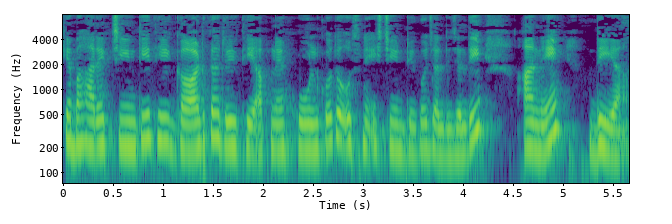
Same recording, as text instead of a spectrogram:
के बाहर एक चींटी थी गार्ड कर रही थी अपने होल को तो उसने इस चींटी को जल्दी जल्दी आने दिया।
